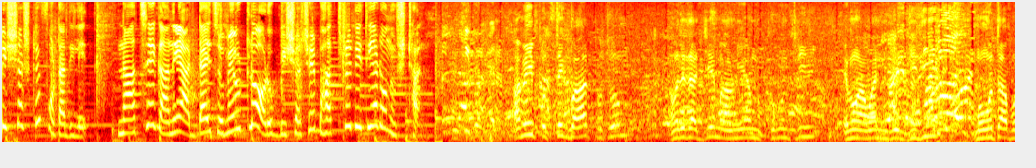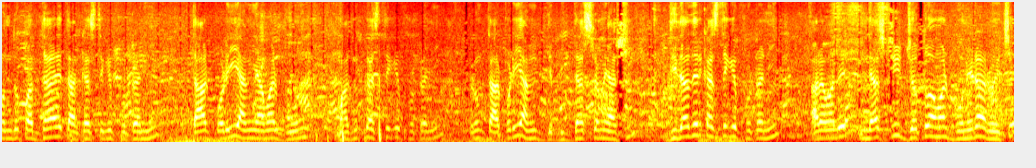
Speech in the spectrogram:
বিশ্বাসকে ফোঁটা দিলেন। নাচে গানে আড্ডায় জমে উঠল অরূপ বিশ্বাসের ভাতৃদ্বিতীয়ার অনুষ্ঠান। আমি প্রত্যেকবার প্রথম আমাদের রাজ্যে মাননীয় মুখ্যমন্ত্রী এবং আমার নিজের দিদি মমতা বন্দ্যোপাধ্যায় তার কাছ থেকে ফোটা নিই। তারপরেই আমি আমার বোন মাধুর কাছ থেকে ফোটা নিই এবং তারপরেই আমি বৃদ্ধাশ্রমে আসি। দিদাদের কাছ থেকে ফোটা নিই। আর আমাদের ইন্ডাস্ট্রির যত আমার বোনেরা রয়েছে,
